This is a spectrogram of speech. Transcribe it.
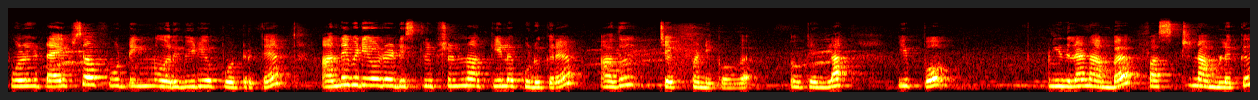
உங்களுக்கு டைப்ஸ் ஆஃப் ஃபூட்டிங்னு ஒரு வீடியோ போட்டிருக்கேன். அந்த வீடியோட டிஸ்கிரிப்ஷன் நான் கீழே கொடுக்குறேன். அதுவும் செக் பண்ணிக்கோங்க. ஓகேங்களா இப்போது இதில் நம்ம ஃபஸ்ட்டு நம்மளுக்கு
